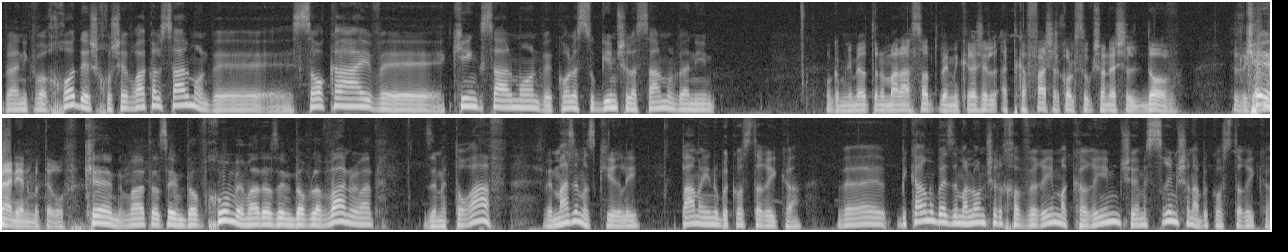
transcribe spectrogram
ואני כבר חודש חושב רק על סלמון, וסוקאי, וקינג סלמון, וכל הסוגים של הסלמון, ואני... הוא גם לימד אותנו מה לעשות במקרה של התקפה של כל סוג שונה של דוב. שזה כן, גם מעניין בטירוף. כן, מה אתה עושה עם דוב חום, ומה אתה עושה עם דוב לבן, ומה... זה מטורף. ומה זה מזכיר לי? פעם היינו בקוסטה ריקה, וביקרנו באיזה מלון של חברים, מכרים, שהם 20 שנה בקוסטה ריקה.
